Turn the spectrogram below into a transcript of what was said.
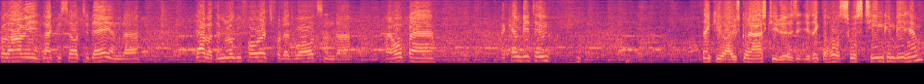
Kulhavy like we saw today. And yeah, but I'm looking forward for that Worlds, and I hope I can beat him. Thank you. I was going to ask you, do you think the whole Swiss team can beat him?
